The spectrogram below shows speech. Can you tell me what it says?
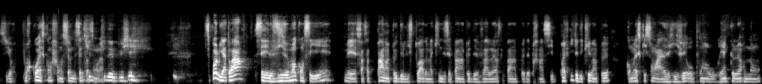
sur pourquoi est-ce qu'on fonctionne de cette façon-là. Tu dois. C'est pas obligatoire, c'est vivement conseillé mais ça, ça te parle un peu de l'histoire de McKinsey, c'est pas un peu des valeurs, c'est pas un peu des principes. Bref, ils te décrivent un peu comment est-ce qu'ils sont arrivés au point où rien que leur nom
